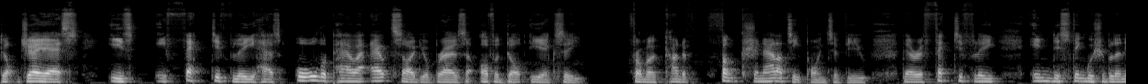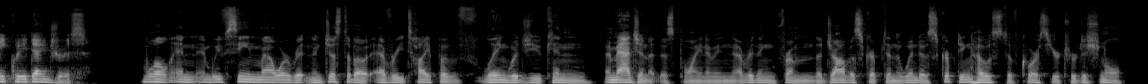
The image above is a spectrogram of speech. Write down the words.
.js is effectively has all the power outside your browser of a .exe from a kind of functionality point of view, they're effectively indistinguishable and equally dangerous. Well, and, and we've seen malware written in just about every type of language you can imagine at this point. I mean, everything from the JavaScript and the Windows scripting host, of course, your traditional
